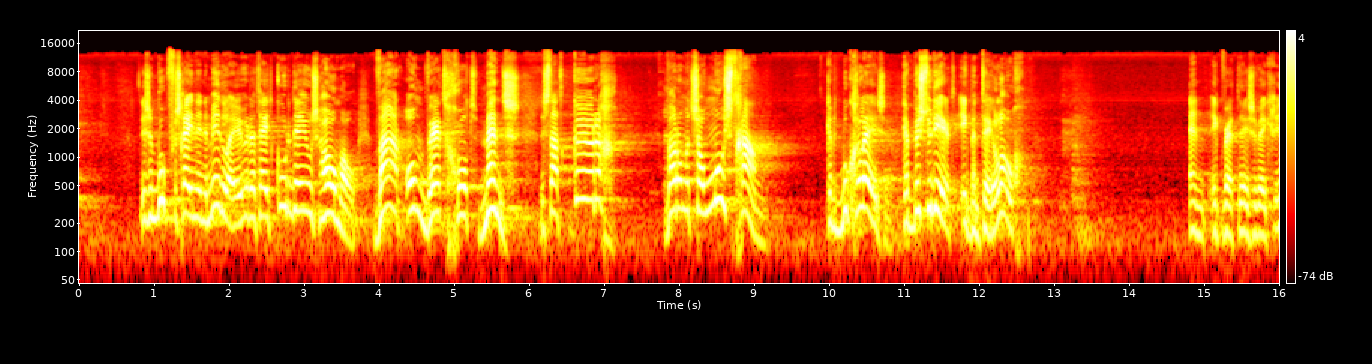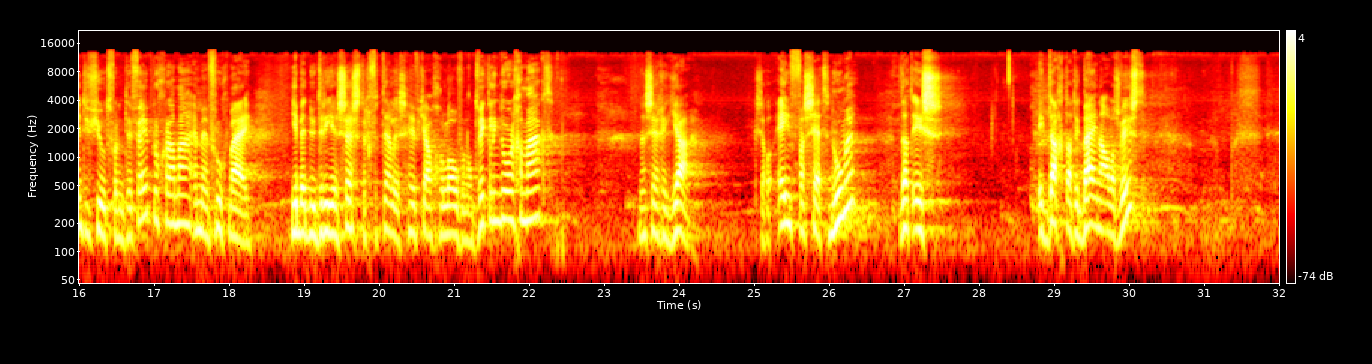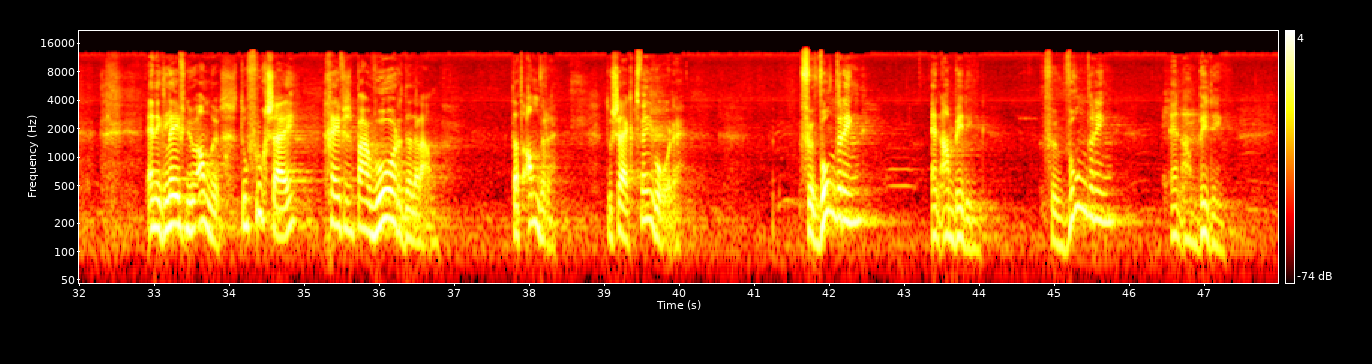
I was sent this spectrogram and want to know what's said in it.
Er is een boek verschenen in de middeleeuwen, dat heet Cur Deus Homo. Waarom werd God mens? Er staat keurig waarom het zo moest gaan. Ik heb het boek gelezen, ik heb bestudeerd, ik ben theoloog. En ik werd deze week geïnterviewd voor een tv-programma en men vroeg mij, je bent nu 63, vertel eens, heeft jouw geloof een ontwikkeling doorgemaakt? Dan zeg ik ja. Ik zal één facet noemen. Dat is, ik dacht dat ik bijna alles wist. En ik leef nu anders. Toen vroeg zij, geef eens een paar woorden eraan. Dat andere. Toen zei ik twee woorden. Verwondering en aanbidding. Verwondering en aanbidding.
